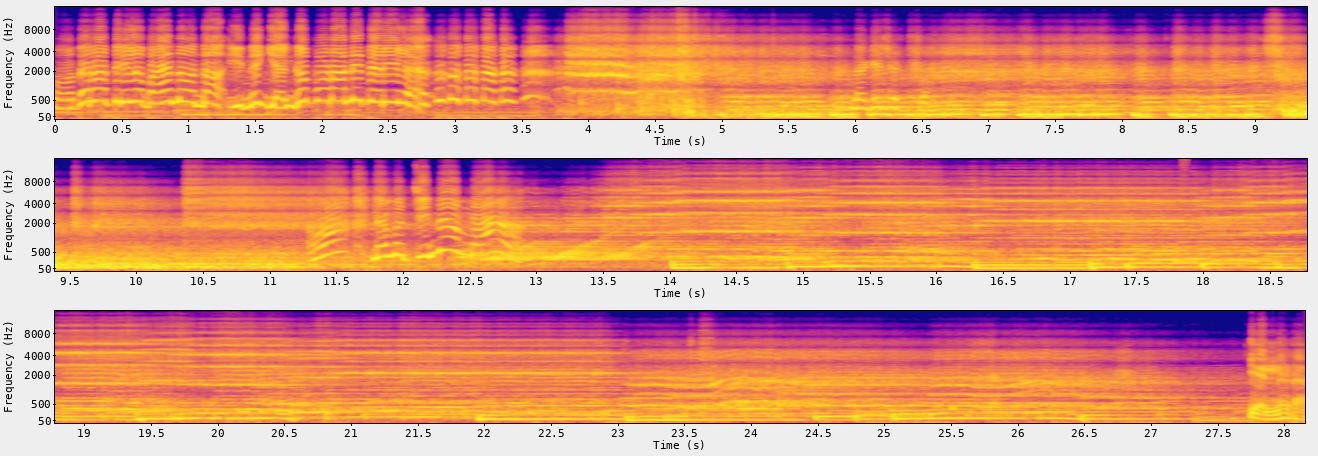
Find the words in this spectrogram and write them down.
முத ராத்திரியில பயந்து வந்தா இன்னும் எங்க போனானே தெரியல. லக்கேஜ் எடுத்து வா. ஆ நம்ம சின்ன அம்மா என்னடா?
